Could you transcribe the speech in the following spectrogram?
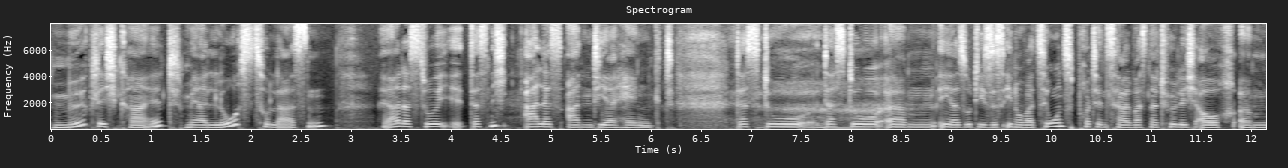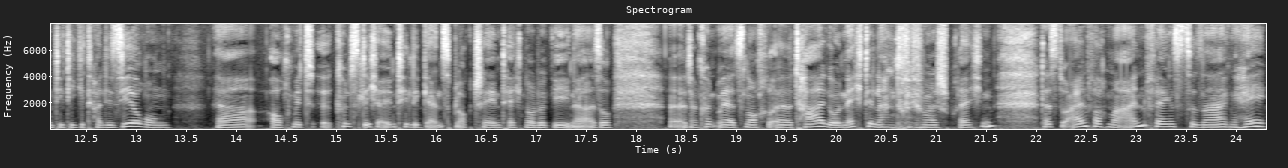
Möglichkeit, mehr loszulassen, ja, dass du, dass nicht alles an dir hängt, dass du, dass du ähm, eher so dieses Innovationspotenzial, was natürlich auch ähm, die Digitalisierung, ja, auch mit äh, künstlicher Intelligenz, Blockchain-Technologie, ne, also äh, da könnten wir jetzt noch äh, Tage und Nächte lang drüber sprechen, dass du einfach mal anfängst zu sagen, hey,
